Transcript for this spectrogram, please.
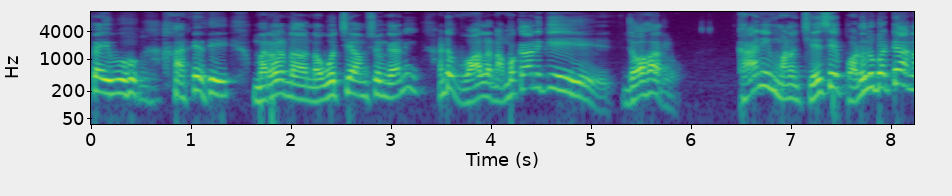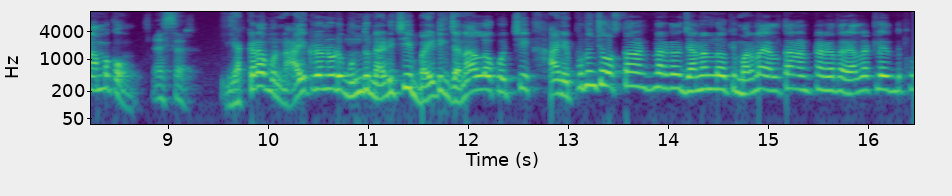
five అనేది మరలా నవ్వొచ్చే అంశం కానీ అంటే వాళ్ళ నమ్మకానికి జోహార్లు. కానీ మనం చేసే పనులు బట్టే ఆ నమ్మకం. ఎస్ సార్ ఎక్కడ ము- నాయకుడు అన్నాడు ముందు నడిచి బయటికి జనాల్లోకి వచ్చి ఆయన ఎప్పటి నుంచో వస్తానంటున్నారు కదా జనంలోకి మరలా వెళ్తానంటున్నారు కదా వెళ్ళట్లేదు ఎందుకు?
